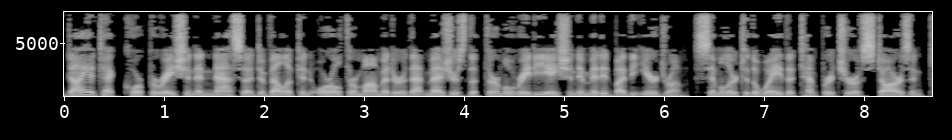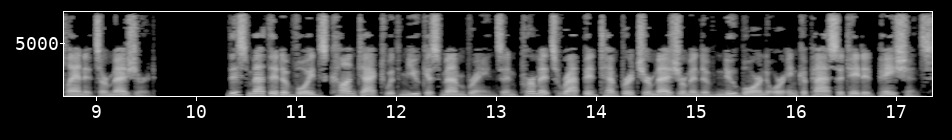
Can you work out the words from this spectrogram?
Diatek Corporation and NASA developed an aural thermometer that measures the thermal radiation emitted by the eardrum, similar to the way the temperature of stars and planets are measured. This method avoids contact with mucous membranes and permits rapid temperature measurement of newborn or incapacitated patients.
